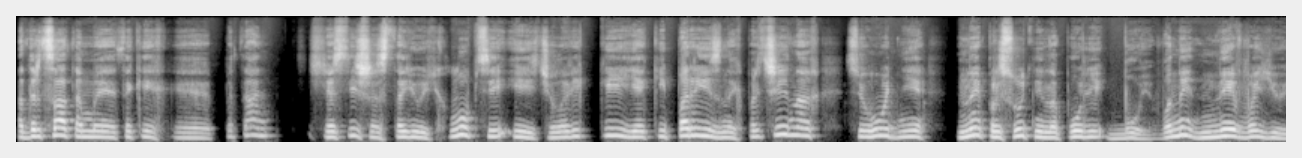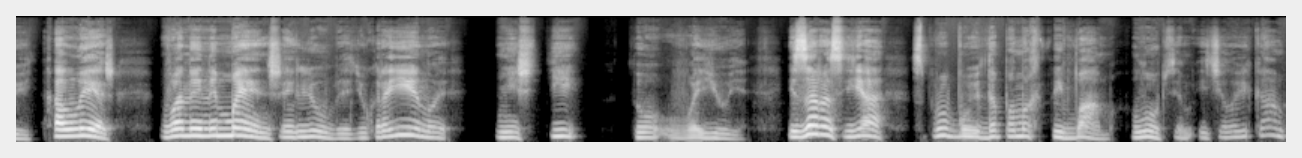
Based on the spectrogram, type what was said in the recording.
Адресатами таких е, питань частіше стають хлопці і чоловіки, які по різних причинах сьогодні не присутні на полі бою. Вони не воюють. Але ж вони не менше люблять Україну, ніж ті, хто воює. І зараз я спробую допомогти вам, хлопцям і чоловікам,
